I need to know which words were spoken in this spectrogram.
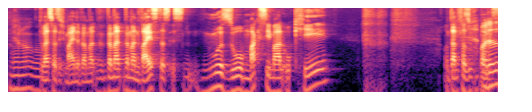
Ja, Logo. du weißt, was ich meine. Wenn man, wenn, man, wenn man weiß, das ist nur so maximal okay Und dann versucht man, das ist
